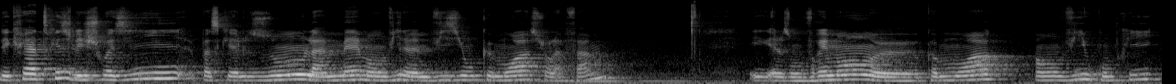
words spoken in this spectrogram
Les créatrices, je les choisis parce qu'elles ont la même envie, la même vision que moi sur la femme. Et elles ont vraiment, euh, comme moi, envie ou compris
